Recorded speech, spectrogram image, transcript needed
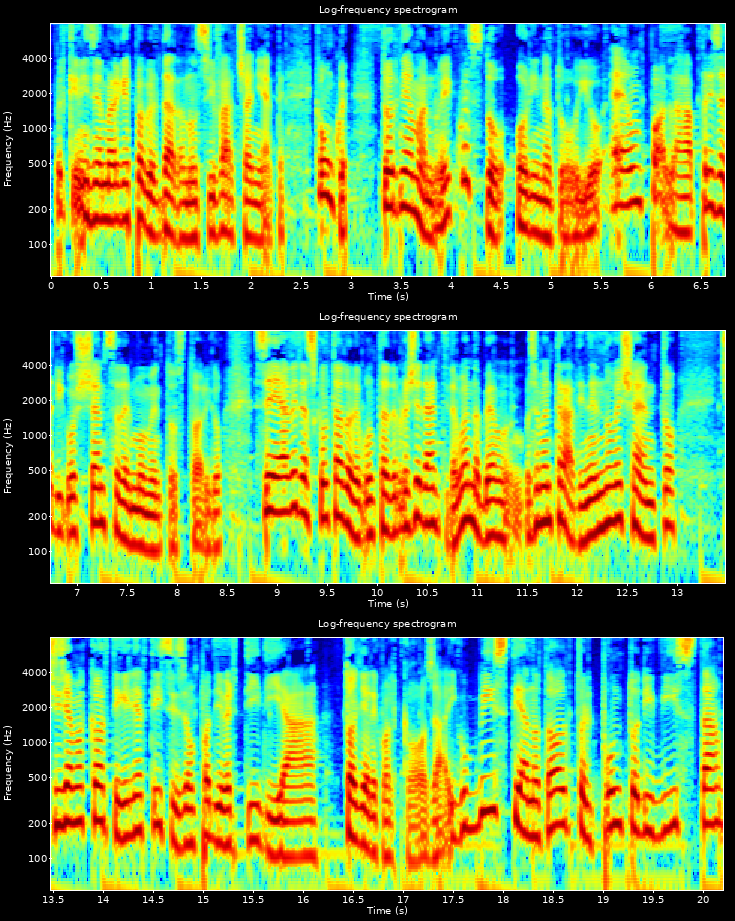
perché mi sembra che proprio il data non si faccia niente. Comunque, torniamo a noi. Questo orinatoio è un po' la presa di coscienza del momento storico. Se avete ascoltato le puntate precedenti, da quando abbiamo, siamo entrati nel Novecento, ci siamo accorti che gli artisti si sono un po' divertiti a togliere qualcosa. I cubisti hanno tolto il punto di vista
